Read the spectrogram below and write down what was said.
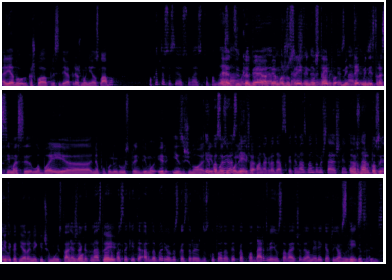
Ar jie nu, kažkuo prisidėjo prie žmonijos labo? O kaip tai susijęs su vaistų Ne, kompensavimu? kalbėjo Lietuvoje apie mažus reitingus. Taip, 2019 mi- metais? taip ministras imasi labai uh, nepopuliarių sprendimų ir jis žinojo, ateidamas į juos keičia, politiką. ponia Gradeskai. Tai mes bandom išsiaiškinti, ar dar norite po pasakyti, dviejų- kad nėra nekeičiamų Ne, įstatymų? žiūrėkit, mes tai norim pasakyti, ar dabar jau viskas yra išdiskutuota taip, kad po dar dviejų savaičių vėl nereikėtų jos Jau keisti. keisti.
